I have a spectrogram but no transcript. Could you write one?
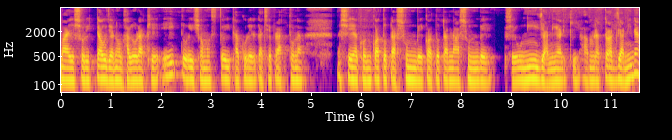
মায়ের শরীরটাও যেন ভালো রাখে। এই তো এই সমস্তই ঠাকুরের কাছে প্রার্থনা। সে এখন কতটা শুনবে, কতটা না শুনবে সে উনিই জানি আর কি। আমরা তো আর জানি না।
